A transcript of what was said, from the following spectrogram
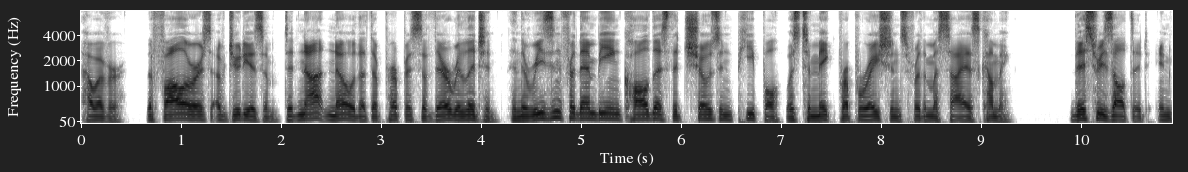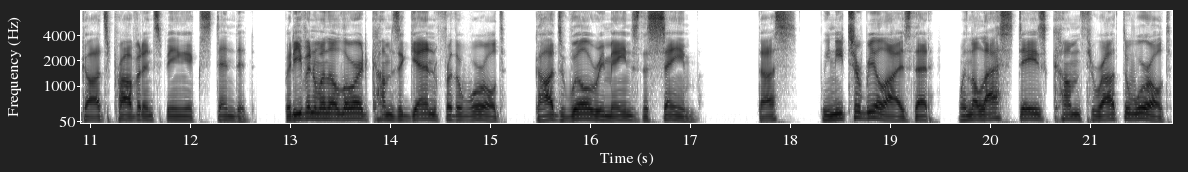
However, the followers of Judaism did not know that the purpose of their religion and the reason for them being called as the chosen people was to make preparations for the Messiah's coming. This resulted in God's providence being extended but even when the Lord comes again for the world, God's will remains the same. Thus, we need to realize that when the last days come throughout the world,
